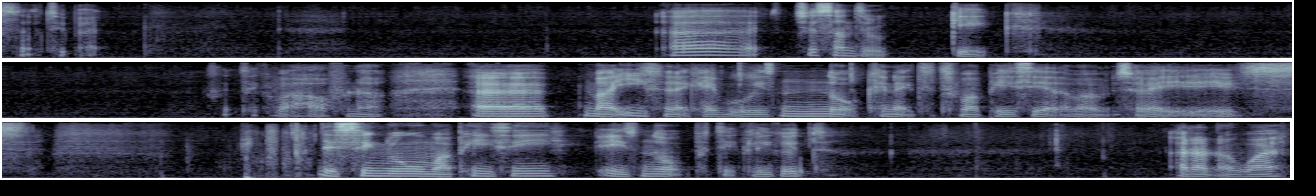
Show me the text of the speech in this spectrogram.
It's not too bad. Uh, just under a gig. It's gonna take about half an hour. Uh, my Ethernet cable is not connected to my PC at the moment, so it's the signal on my PC is not particularly good. I don't know why.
